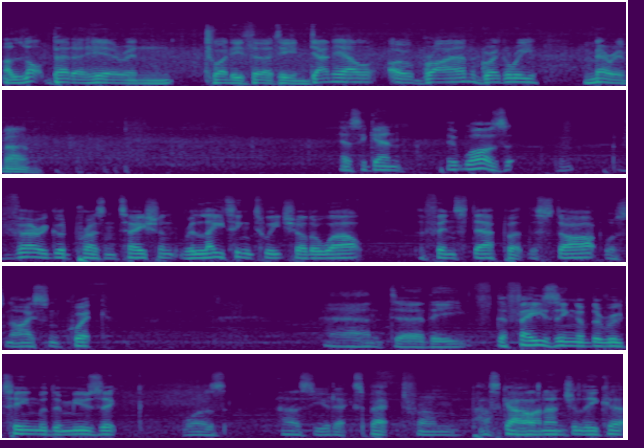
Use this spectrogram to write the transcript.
a lot better here in 2013. Danielle O'Brien, Gregory Merriman. Yes, again, it was very good presentation, relating to each other well. The Finnstep at the start was nice and quick. And uh, the, the phasing of the routine with the music was as you'd expect from Pasquale and Anjelika,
